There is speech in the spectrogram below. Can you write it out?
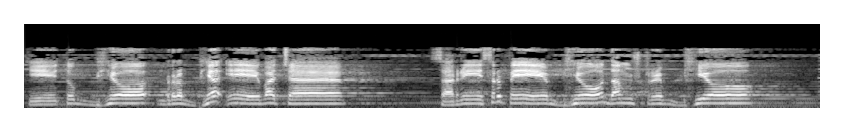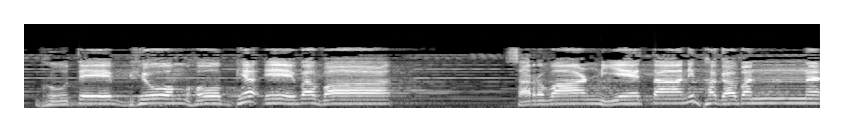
केतुभ्यो नृभ्य एव च। सरीसृपेभ्यो दंष्ट्रिभ्यो। भूतेभ्योऽम्होभ्य एव वा सर्वाण्येतानि भगवन्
